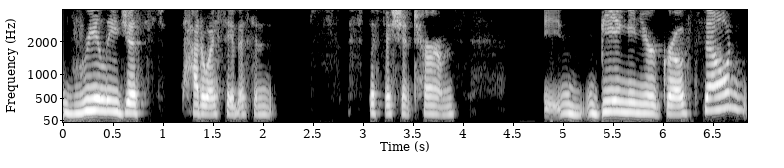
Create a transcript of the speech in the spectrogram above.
really just how do i say this in sufficient terms being in your growth zone,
